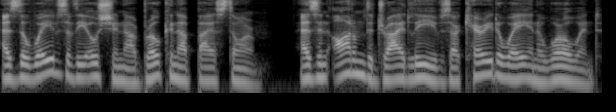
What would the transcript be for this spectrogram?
As the waves of the ocean are broken up by a storm, as in autumn the dried leaves are carried away in a whirlwind,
